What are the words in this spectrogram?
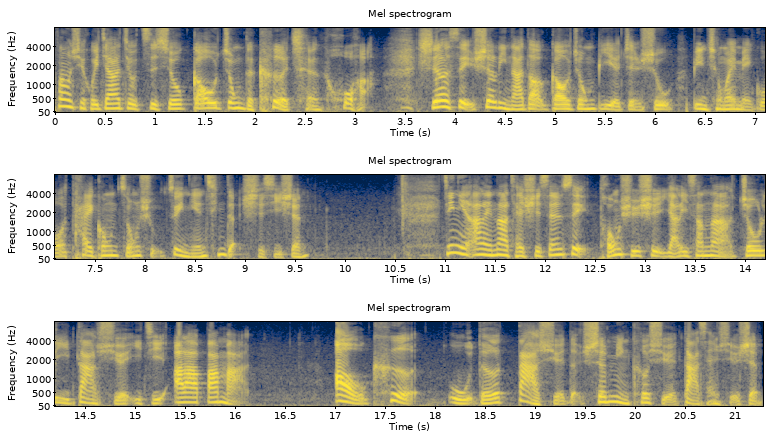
放学回家就自修高中的课程。哇！十二岁顺利拿到高中毕业证书，并成为美国太空总署最年轻的实习生。今年阿雷娜才十三岁，同时是亚利桑那州立大学以及阿拉巴马奥克伍德大学的生命科学大三学生。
